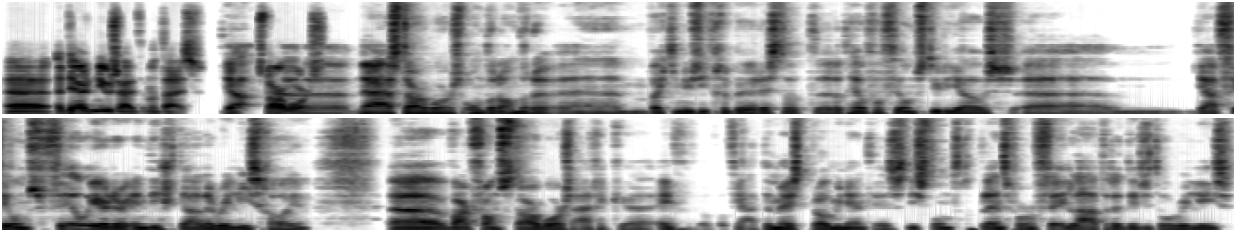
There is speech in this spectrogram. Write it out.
Uh, het derde nieuwsitem, Matthijs. Ja, Star Wars. Uh, nou ja, Star Wars onder andere. Uh, wat je nu ziet gebeuren is dat, dat heel veel filmstudio's ja, films veel eerder in digitale release gooien. waarvan Star Wars eigenlijk een, of, ja, de meest prominent is. Die stond gepland voor een veel latere digital release.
